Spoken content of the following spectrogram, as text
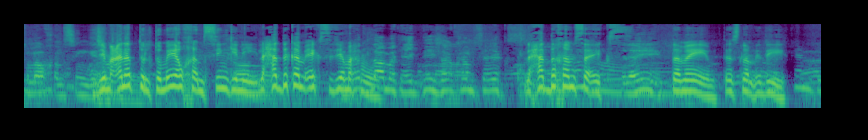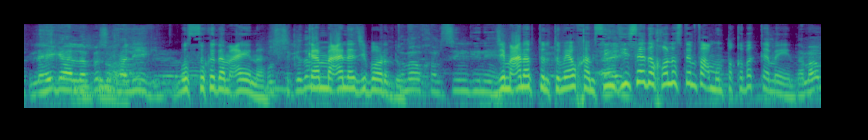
350 جنيه. دي معانا ب 350 جنيه. لحد كام إكس دي يا لا محمود؟ ما تعديش. ده 5 X لحد 5 X تمام. تسلم إيديك. اللي هيجي هنلبسه خليجي. بصوا كده معانا. بص كده. كام معانا دي برضه؟ 350 جنيه. دي معانا ب 350 دي. سادة خالص تنفع منتقبات كمان. تمام؟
